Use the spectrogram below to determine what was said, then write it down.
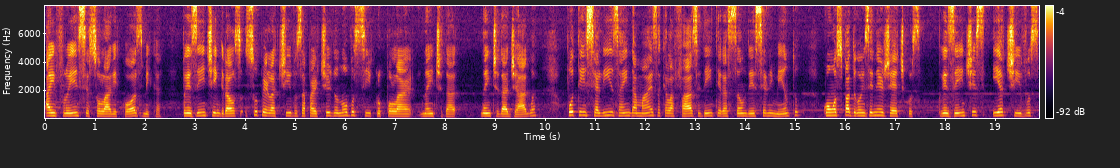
A influência solar e cósmica, presente em graus superlativos a partir do novo ciclo polar na entidade, na entidade água, potencializa ainda mais aquela fase de interação desse alimento com os padrões energéticos presentes e ativos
